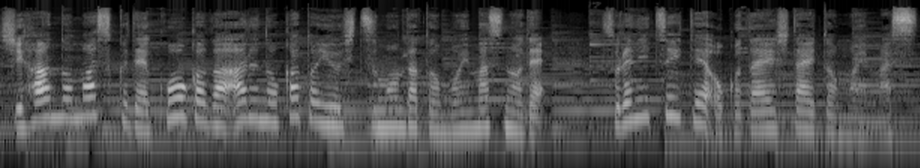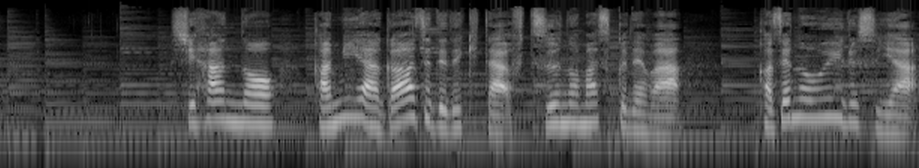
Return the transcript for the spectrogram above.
市販のマスクで効果があるのかという質問だと思いますのでそれについてお答えしたいと思います。市販の紙やガーゼでできた普通のマスクでは風邪のウイルスや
